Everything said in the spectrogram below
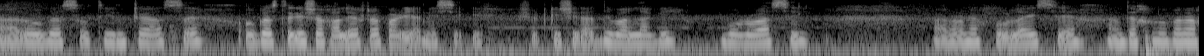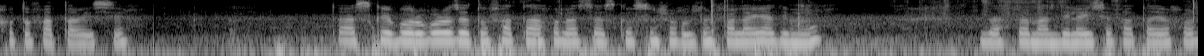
আর ও গাছও তিনটা আছে। ও গাছ থেকে সকালে একটা পাড়ি আনিছি কি সুটকি শিরা দিবার লাগি। বড় আছিল, আর অনেক ফুল আইছে। দেখল কারা কত ফাতা হয়েছে তো আজকে বড় বড় যত ফাতা ফল আছে, আজকে সকলটা ফালাইয়া দিমু। জাফরা মান দিলাইছে ফাতা এখন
